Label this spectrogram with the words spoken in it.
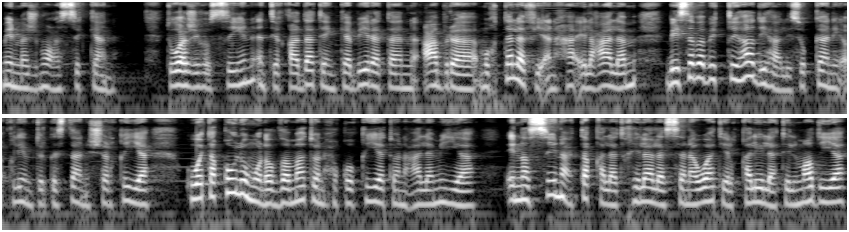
من مجموع السكان. تواجه الصين انتقادات كبيرة عبر مختلف أنحاء العالم بسبب اضطهادها لسكان إقليم تركستان الشرقية وتقول منظمات حقوقية عالمية إن الصين اعتقلت خلال السنوات القليلة الماضية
